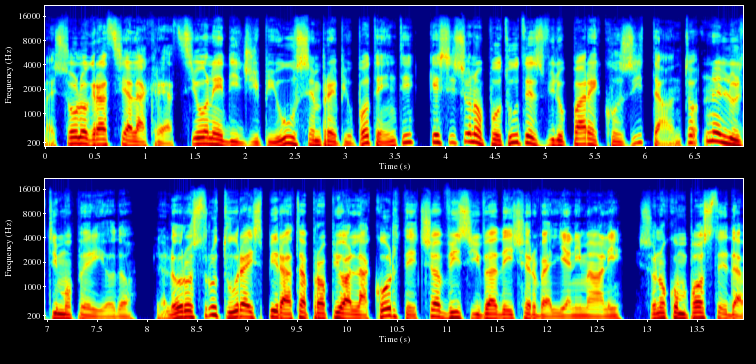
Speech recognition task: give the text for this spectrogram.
ma è solo grazie alla creazione di GPU sempre più potenti che si sono potute sviluppare così tanto nell'ultimo periodo. La loro struttura è ispirata proprio alla corteccia visiva dei cervelli animali. Sono composte da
